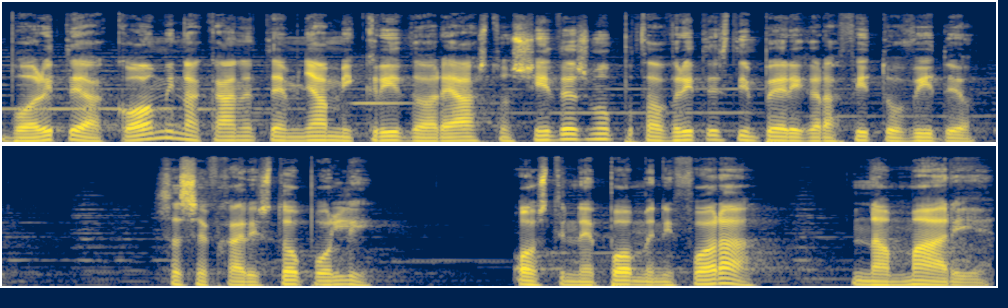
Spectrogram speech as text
Μπορείτε ακόμη να κάνετε μια μικρή δωρεά στον σύνδεσμο που θα βρείτε στην περιγραφή του βίντεο. Σας ευχαριστώ πολύ. Ως την επόμενη φορά, να μάριε.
